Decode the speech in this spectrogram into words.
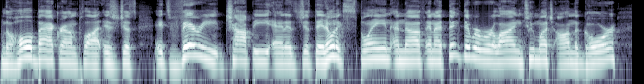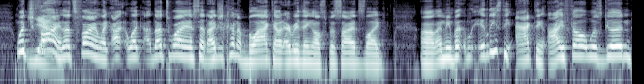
the whole background plot is just, it's very choppy and it's just, they don't explain enough. And I think they were relying too much on the gore. Which Yeah. fine, that's fine. Like I like that's why I said I just kind of blacked out everything else besides like um, I mean, but at least the acting I felt was good.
